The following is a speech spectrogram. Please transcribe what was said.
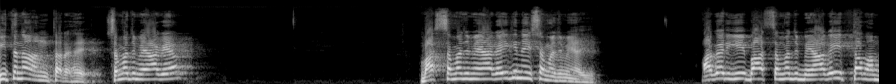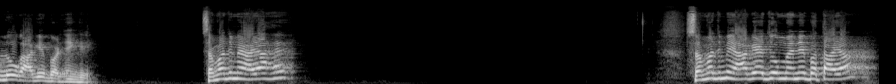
इतना अंतर है। समझ में आ गया? बात समझ में आ गई कि नहीं समझ में आई? अगर ये बात समझ में आ गई, तब हम लोग आगे बढ़ेंगे। समझ में आया है? समझ में आ गया जो मैंने बताया?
